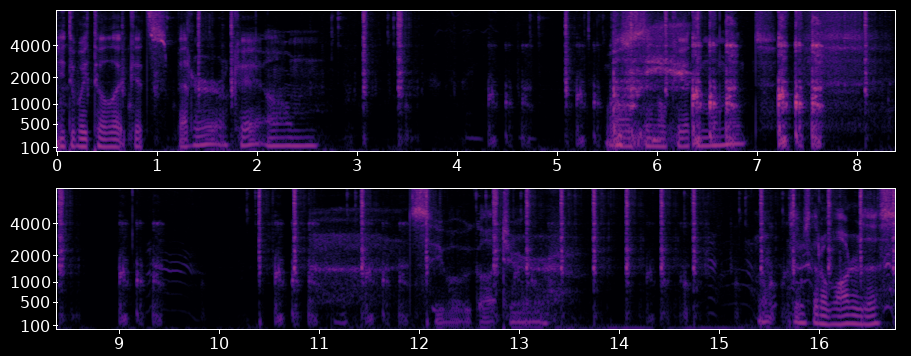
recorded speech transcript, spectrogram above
Need to wait till it gets better. Okay, um. Well, it's doing okay at the moment. Let's see what we got here. Tim's gotta water this.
